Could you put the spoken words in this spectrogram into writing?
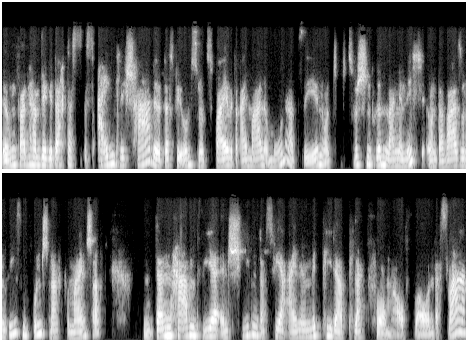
irgendwann haben wir gedacht, das ist eigentlich schade, dass wir uns nur zwei, dreimal im Monat sehen und zwischendrin lange nicht. Und da war so ein Riesenwunsch nach Gemeinschaft. Und dann haben wir entschieden, dass wir eine Mitgliederplattform aufbauen. Das war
